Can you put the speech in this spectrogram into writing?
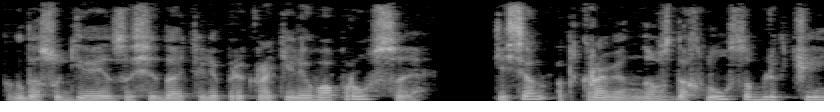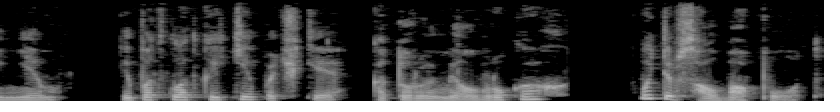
Когда судья и заседатели прекратили вопросы, Кисян откровенно вздохнул с облегчением и подкладкой кепочки, которую мял в руках, вытер с лба пот.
